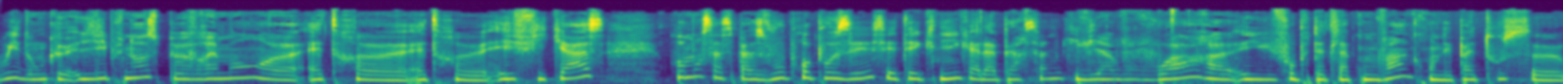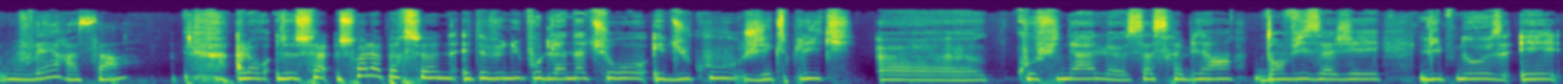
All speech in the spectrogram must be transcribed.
Oui, donc euh, l'hypnose peut vraiment euh, être euh, être efficace. Comment ça se passe? Vous proposez ces techniques à la personne qui vient vous voir? Et il faut peut-être la convaincre. On n'est pas tous ouverts à ça. Alors, soit la personne était venue pour de la naturo et du coup, j'explique qu'au final, ça serait bien d'envisager l'hypnose et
